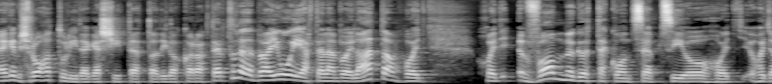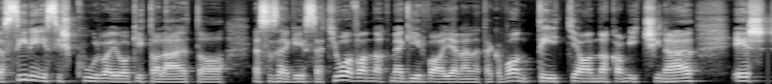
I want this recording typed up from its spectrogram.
Engem is rohadtul idegesített addig a karakter. Tudod, ebben a jó értelemben, hogy láttam, hogy hogy van mögötte koncepció, hogy, hogy a színész is kurva jól kitalálta ezt az egészet, jól vannak megírva a jelenetek, van tétje annak, amit csinál, és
